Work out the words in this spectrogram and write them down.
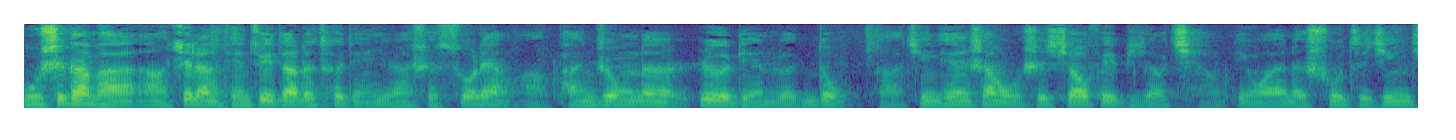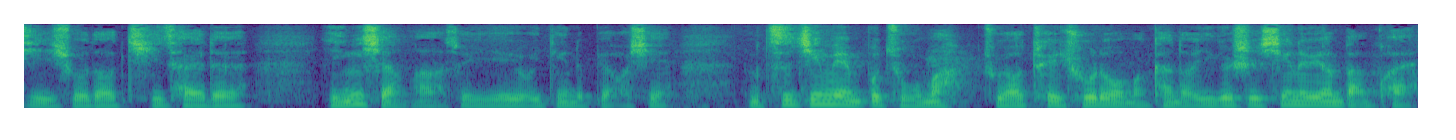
股市看盘啊，这两天最大的特点依然是缩量啊。盘中呢，热点轮动啊。今天上午是消费比较强，另外呢，数字经济受到题材的影响啊，所以也有一定的表现。那么资金面不足嘛，主要退出的我们看到一个是新能源板块，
